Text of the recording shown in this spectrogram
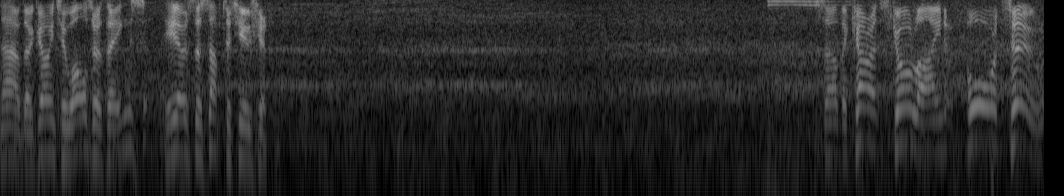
Now they're going to alter things. Here's the substitution. So the current scoreline 4-2.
